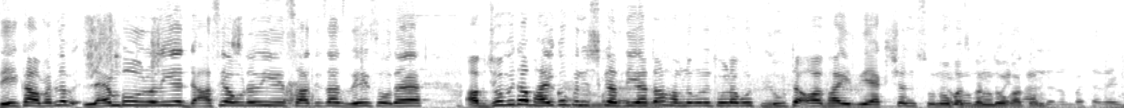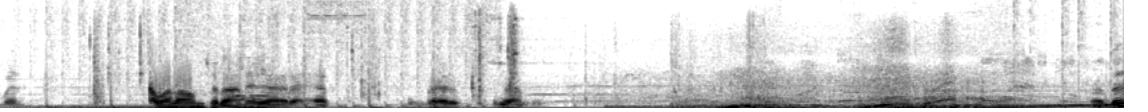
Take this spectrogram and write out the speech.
देखा मतलब लैम्बो उड़ रही है दासिया उड़ रही है, साथ ही साथ रेस हो रहा है। अब जो भी था, भाई को फिनिश कर दिया था, हम लोगों ने थोड़ा बहुत लूटा, और भाई रिएक्शन सुनो बस बंदों का तुम। चलाने जा रहे हैं अबे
